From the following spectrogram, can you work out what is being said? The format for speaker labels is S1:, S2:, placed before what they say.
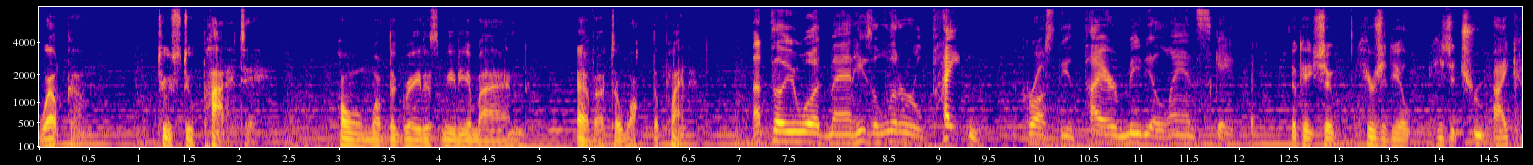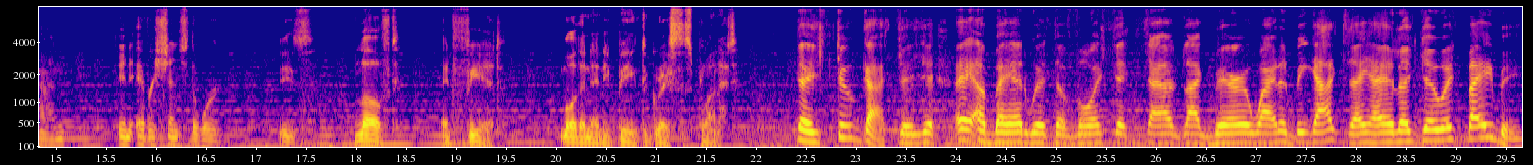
S1: Welcome to Stupodity, home of the greatest media mind ever to walk the planet.
S2: I tell you what, man, he's a literal titan across the entire media landscape.
S3: Okay, so here's the deal. He's a true icon in every sense of the word.
S1: He's loved and feared more than any being to grace this planet.
S4: They still got a, a man with a voice that sounds like Barry White and Beyonce had a Jewish baby.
